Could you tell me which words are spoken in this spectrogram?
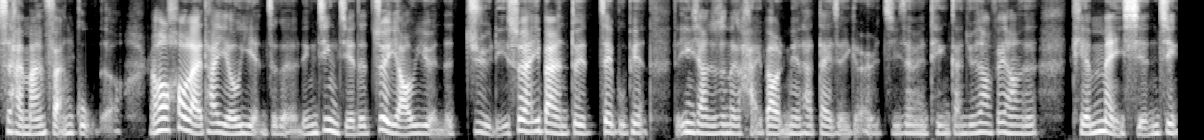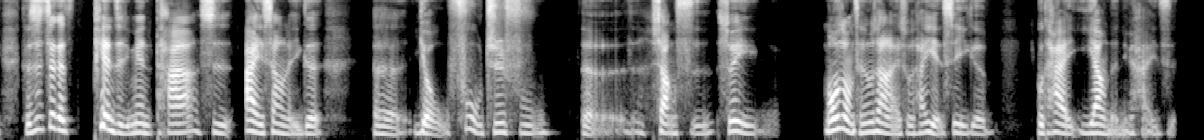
是还蛮反骨的。然后后来她有演这个林俊杰的《最遥远的距离》，虽然一般人对这部片的印象就是那个海报里面她戴着一个耳机在那边听，感觉上非常的甜美娴静。可是这个片子里面，她是爱上了一个呃有妇之夫。的上司，所以某种程度上来说，她也是一个不太一样的女孩子。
